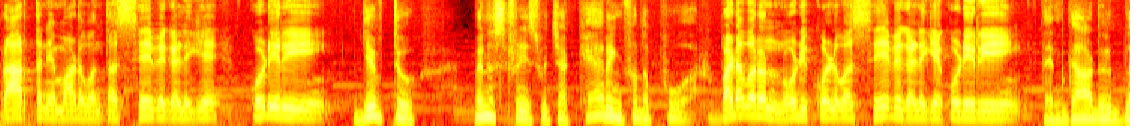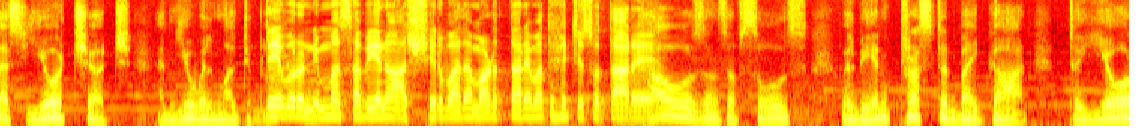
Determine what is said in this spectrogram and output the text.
ಪ್ರಾರ್ಥನೆ ಮಾಡುವಂಥ ಸೇವೆಗಳಿಗೆ ಕೊಡಿರಿ Give to ministries which are caring for the poor. ಬಡವರನ್ನು ನೋಡಿಕೊಳ್ಳುವ ಸೇವೆಗಳಿಗೆ ಕೊಡಿರಿ Then God will bless your church and you will multiply. ದೇವರು ನಿಮ್ಮ ಸಭೆಯನ್ನು ಆಶೀರ್ವಾದ ಮಾಡುತ್ತಾರೆ ಮತ್ತು ಹೆಚ್ಚಿಸುತ್ತಾರೆ Thousands of souls will be entrusted by God to your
